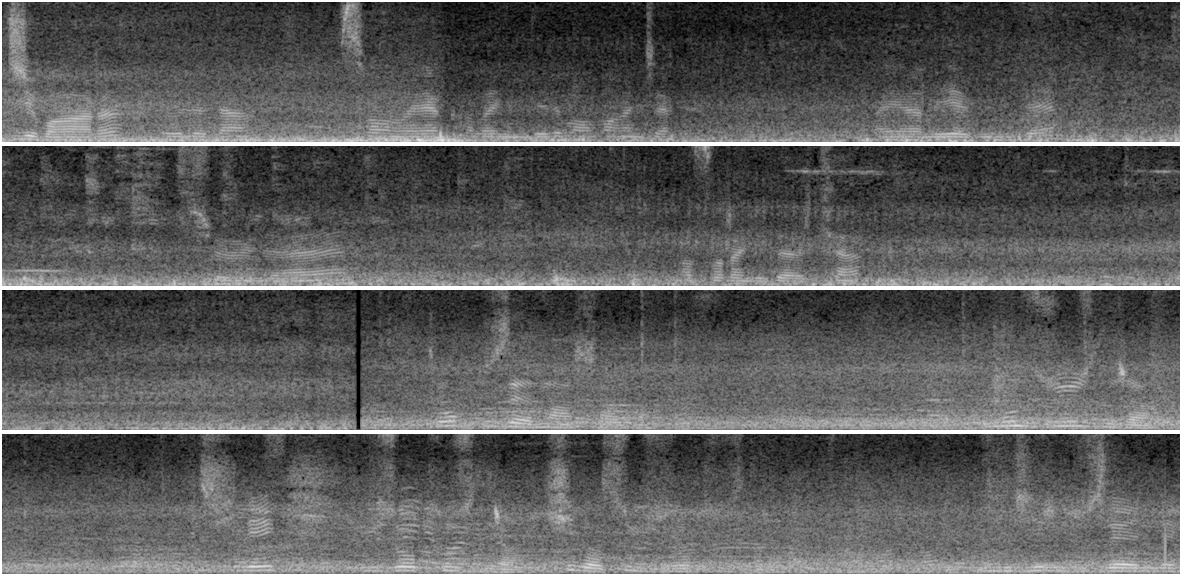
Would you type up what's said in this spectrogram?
1 civarı. Öğleden sonra yakalayayım dedim ama ancak ayarlayabildim. Şöyle pazara giderken Çok güzel maşallah. Muz 100 lira. Çilek 130 lira. Kilosu 130 lira. İncir 150.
